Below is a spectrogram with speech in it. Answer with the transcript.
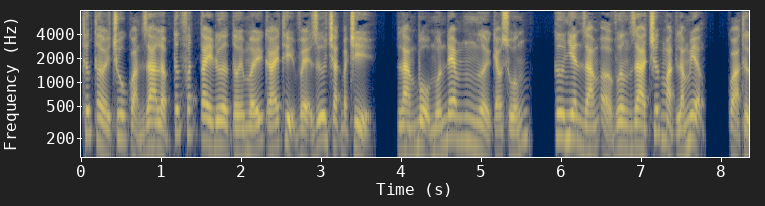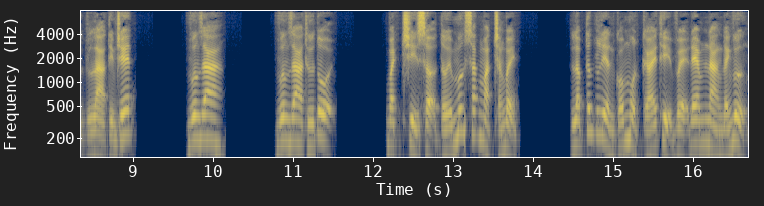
thức thời chu quản gia lập tức phất tay đưa tới mấy cái thị vệ giữ chặt bạch chỉ, làm bộ muốn đem người kéo xuống, cư nhiên dám ở vương gia trước mặt lắm miệng, quả thực là tìm chết. Vương gia, vương gia thứ tội. Bạch chỉ sợ tới mức sắc mặt trắng bệnh. Lập tức liền có một cái thị vệ đem nàng đánh vựng,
